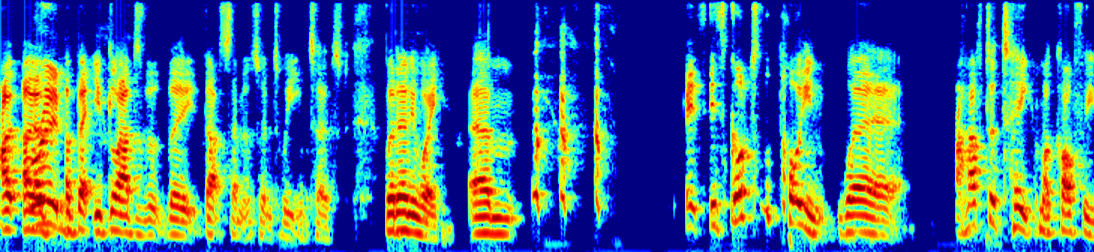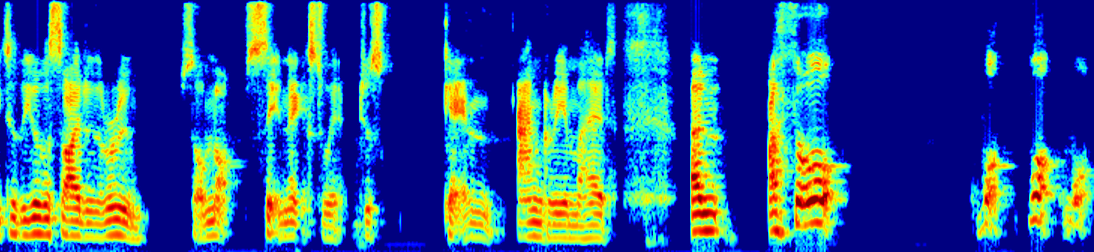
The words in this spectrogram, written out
I. I bet you're glad that the that sentence went to eating toast. But anyway, um, it, it's got to the point where I have to take my coffee to the other side of the room, so I'm not sitting next to it, just getting angry in my head. And I thought, what, what, what?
